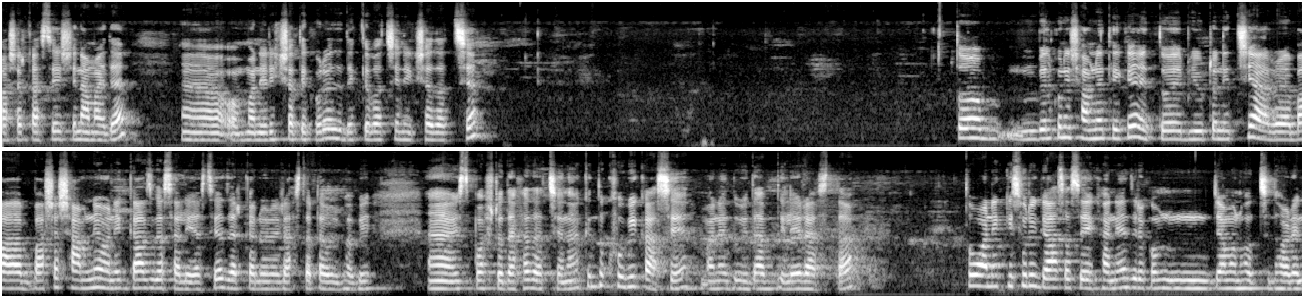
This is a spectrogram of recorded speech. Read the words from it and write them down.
বাসার কাছে এসে নামায় দেয়। মানে রিক্সাতে করে দেখতে পাচ্ছেন রিক্সা যাচ্ছে। তো বেলকনির সামনে থেকে তো এই ভিউটা নিচ্ছি। আর বাসার সামনে অনেক গাছগাছালি আছে, যার কারণে রাস্তাটা ওইভাবে স্পষ্ট দেখা যাচ্ছে না। কিন্তু খুবই কাছে মানে দুই ধাপ দিলে রাস্তা। তো অনেক কিছুরই গাছ আছে এখানে, যেরকম যেমন হচ্ছে ধরেন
